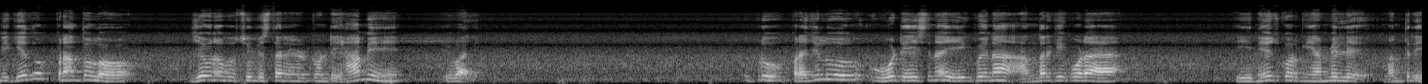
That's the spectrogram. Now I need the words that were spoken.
మీకు ఏదో ప్రాంతంలో జీవనం చూపిస్తాననేటువంటి హామీ ఇవ్వాలి. ఇప్పుడు ప్రజలు ఓటు వేసినా వేయకపోయినా అందరికీ కూడా ఈ నియోజకవర్గం ఎమ్మెల్యే మంత్రి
